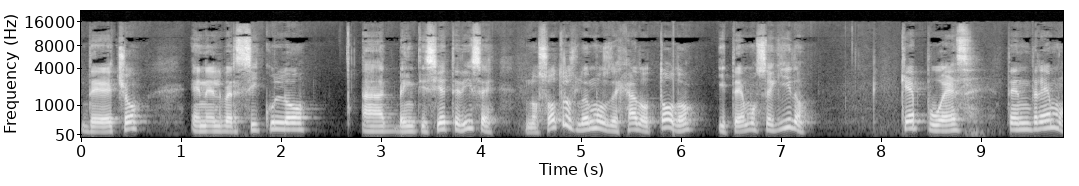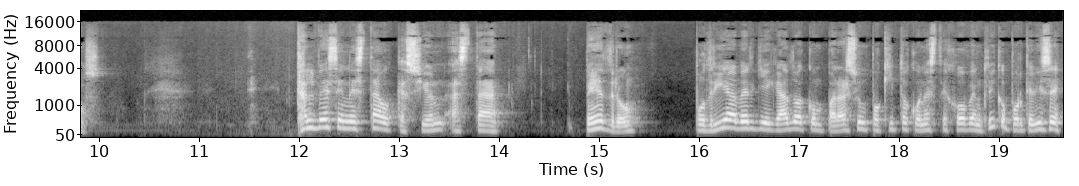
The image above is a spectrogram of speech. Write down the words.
De hecho, en el versículo 27 ah, dice, nosotros lo hemos dejado todo y te hemos seguido. ¿Qué pues tendremos? Tal vez en esta ocasión hasta Pedro podría haber llegado a compararse un poquito con este joven rico, porque dice,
